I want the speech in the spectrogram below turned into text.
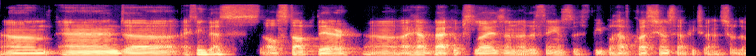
Um, and uh, I think that's, I'll stop there. Uh, I have backup slides and other things. If people have questions, happy to answer them.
